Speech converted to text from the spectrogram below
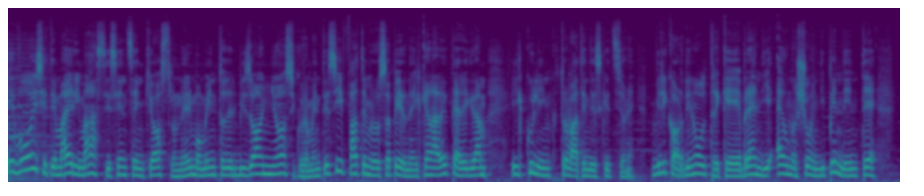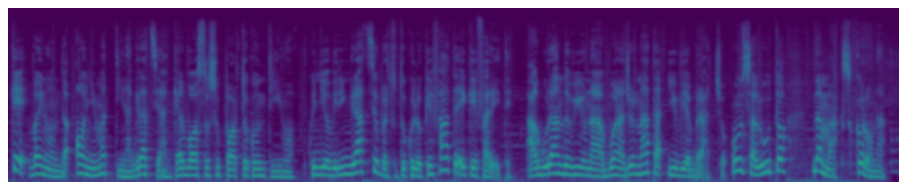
E voi siete mai rimasti senza inchiostro nel momento del bisogno? Sicuramente sì, fatemelo sapere nel canale Telegram, il cui link trovate in descrizione. Vi ricordo inoltre che Brandy è uno show indipendente che va in onda ogni mattina grazie anche al vostro supporto continuo. Quindi io vi ringrazio per tutto quello che fate e che farete. Augurandovi una buona giornata, io vi abbraccio. Un saluto da Max Corona.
